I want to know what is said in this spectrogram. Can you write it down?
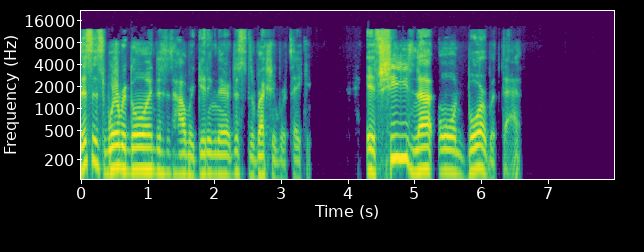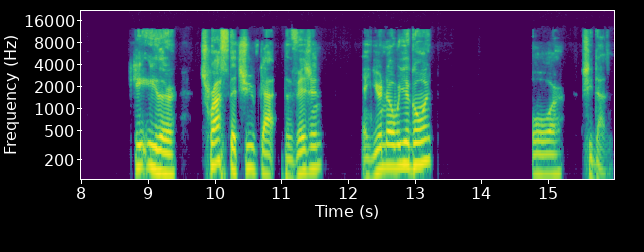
This is where we're going. This is how we're getting there. This is the direction we're taking. If she's not on board with that, she either trusts that you've got the vision and you know where you're going, or she doesn't.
